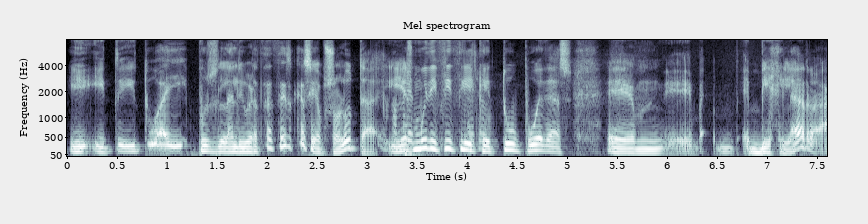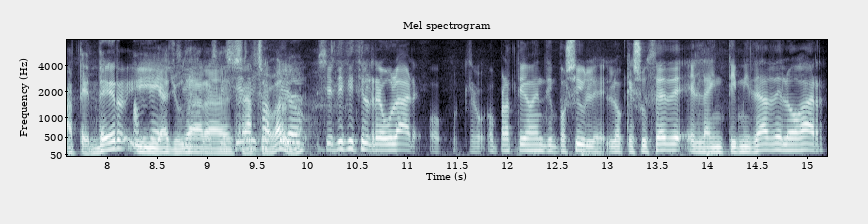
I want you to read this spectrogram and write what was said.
Y, y, tú ahí, pues la libertad es casi absoluta. y es muy difícil que tú puedas em, eh, vigilar, atender y ayudar a ese chaval. Si es difícil regular, o, prácticamente imposible, lo que sucede en la intimidad del hogar,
